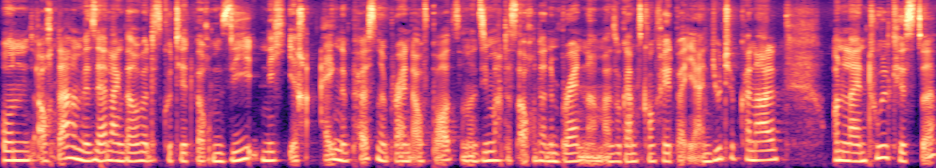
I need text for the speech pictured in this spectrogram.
Und auch da haben wir sehr lange darüber diskutiert, warum sie nicht ihre eigene Personal Brand aufbaut, sondern sie macht das auch unter einem Brandnamen. Also ganz konkret bei ihr ein YouTube-Kanal, Online-Toolkiste,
